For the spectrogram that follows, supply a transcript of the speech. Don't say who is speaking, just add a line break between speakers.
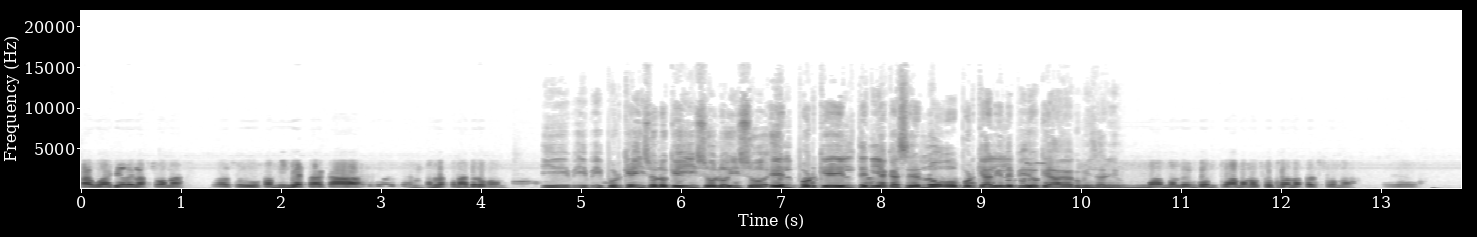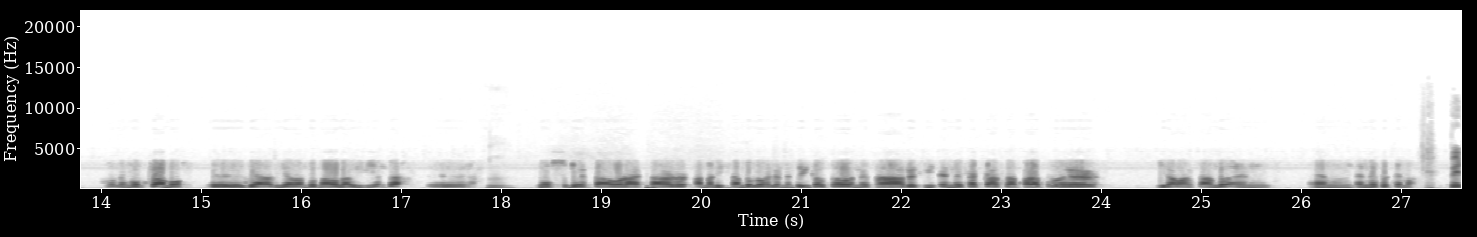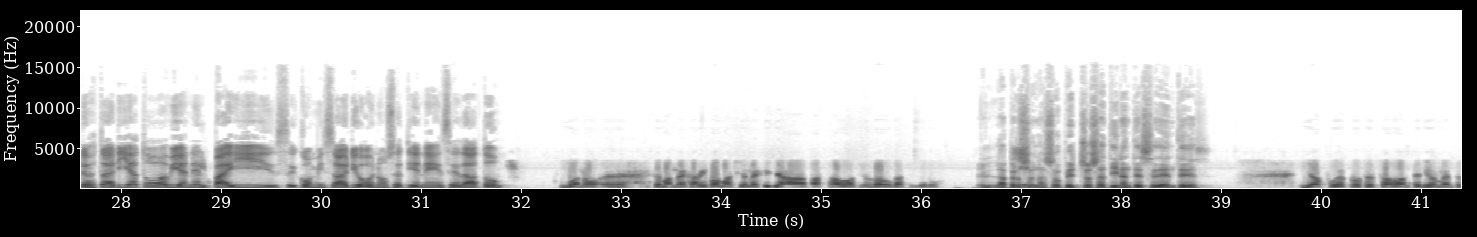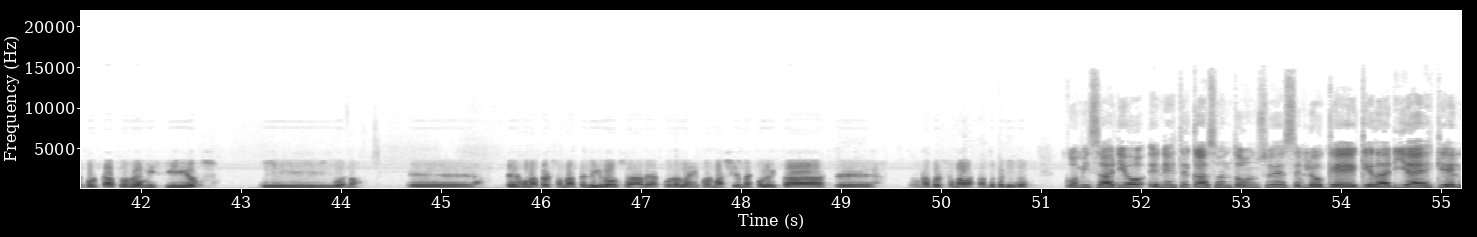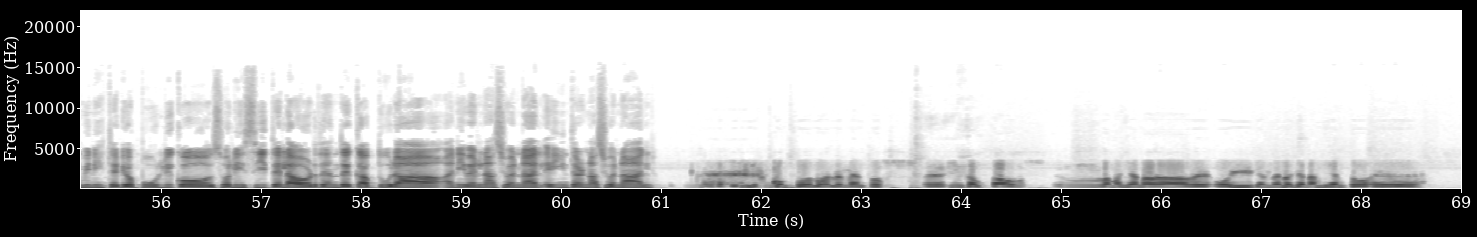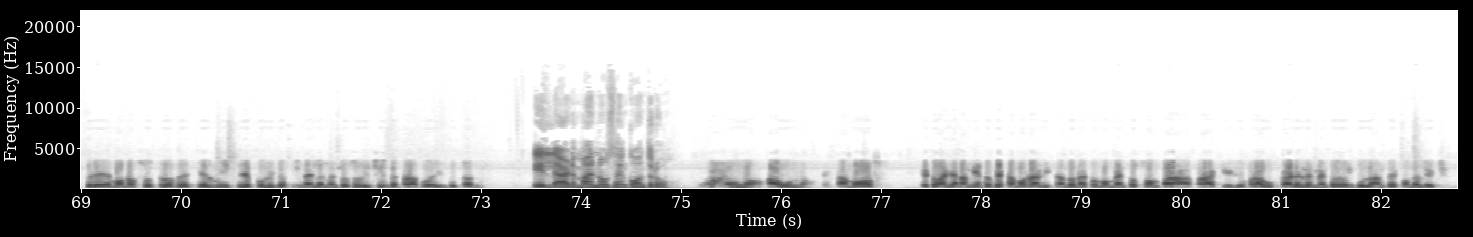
paraguayo de la zona, toda su familia está acá en, la zona de Perojón.
¿Y, y, por qué hizo lo que hizo? ¿Lo hizo él porque él tenía que hacerlo o porque alguien le pidió que haga, comisario?
No, no le encontramos nosotros a la persona. Eh, no le encontramos, eh, ya había abandonado la vivienda. Eh, mm. Nos resta ahora estar analizando los elementos incautados en esa, en esa casa para poder ir avanzando en, en, ese tema.
¿Pero estaría todavía en el país, eh, comisario, o no se tiene ese dato?
Bueno, eh, se manejan informaciones que ya ha pasado hacia el lado brasileño.
¿La persona sospechosa tiene antecedentes?
Ya fue procesado anteriormente por casos de homicidios y bueno, eh, es una persona peligrosa, de acuerdo a las informaciones colectadas, es una persona bastante peligrosa.
Comisario, en este caso entonces lo que quedaría es que el Ministerio Público solicite la orden de captura a nivel nacional e internacional.
Con todos los elementos eh, incautados en la mañana de hoy en el allanamiento, eh, creemos nosotros de que el Ministerio Público tiene elementos suficientes para poder imputarlo.
¿El arma no se encontró?
No, aún no. Estamos estos allanamientos que estamos realizando en estos momentos son para, para aquello, para buscar elementos vinculantes con el hecho.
